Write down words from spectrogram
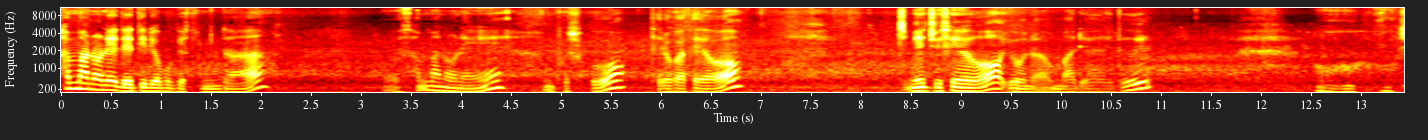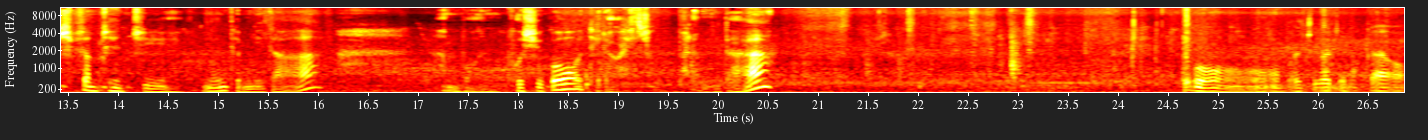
3만 원에 내드려 보겠습니다. 어, 3만 원에 한번 보시고 데려가세요. 찜해주세요. 요 나온 말이야 아이들. 어, 13cm면 됩니다. 한번 보시고 데려가시기 바랍니다. 이거 뭘 찍어드릴까요?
